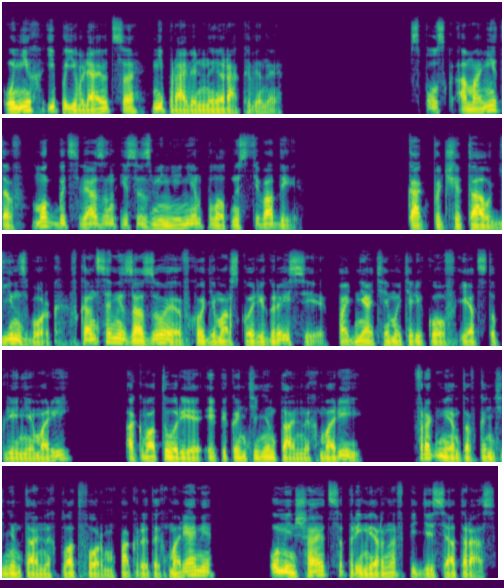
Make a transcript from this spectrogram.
у них и появляются неправильные раковины. Спуск аммонитов мог быть связан и с изменением плотности воды. Как почитал Гинзбург, в конце мезозоя в ходе морской регрессии, поднятия материков и отступления морей, акватория эпиконтинентальных морей, фрагментов континентальных платформ, покрытых морями, уменьшается примерно в 50 раз.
